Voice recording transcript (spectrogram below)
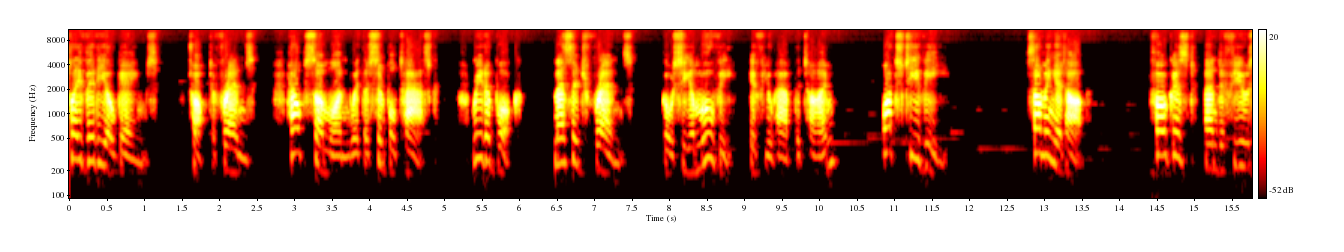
Play video games, talk to friends, help someone with a simple task, read a book, message friends, go see a movie if you have the time Watch TV. Summing it up focused and diffuse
